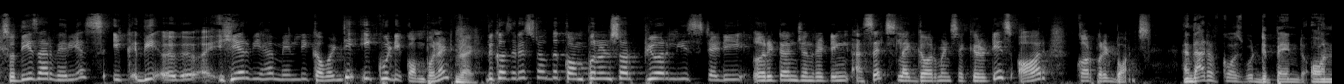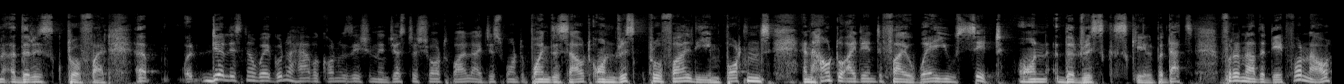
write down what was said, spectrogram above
So these are various. The, uh, uh, here we have mainly covered the equity component Right. because the rest of the components are purely steady return generating assets like government securities or corporate bonds. And that, of course, would depend on the risk profile. Uh, dear listener, we're going to have a conversation in just a short while. I just want to point this out on risk profile, the importance, and how to identify where you sit on the risk scale. But that's for another date. For now,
